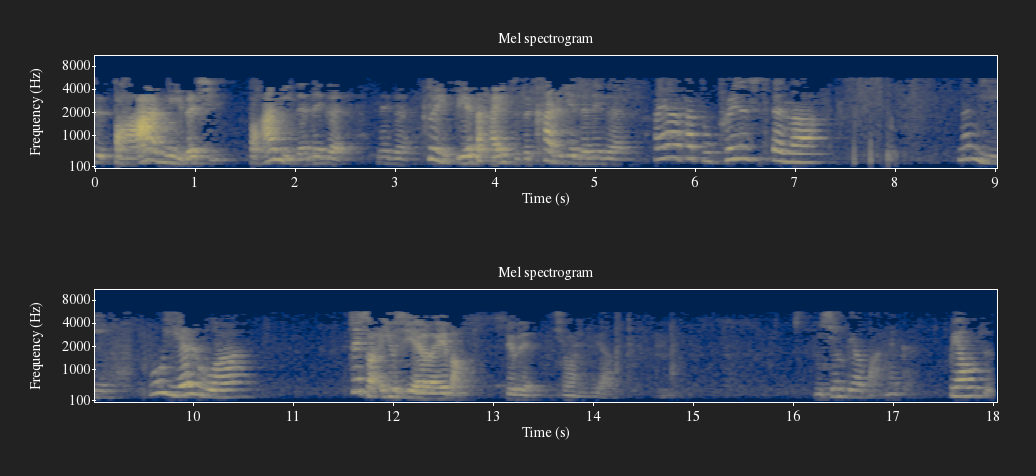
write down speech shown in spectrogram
是。把你的起，把你的那个那个对别的孩子的看见的那个，哎呀，他读 Princeton 啊，那你读耶鲁啊，最少 UCLA 吧，对不对？千万不要，你先不要把那个标准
